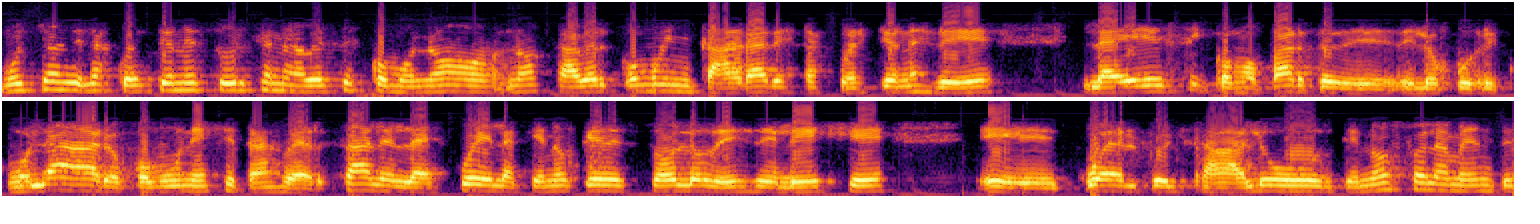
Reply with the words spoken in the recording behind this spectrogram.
muchas de las cuestiones surgen a veces como no, no saber cómo encarar estas cuestiones de la ESI como parte de, de lo curricular o como un eje transversal en la escuela, que no quede solo desde el eje eh, cuerpo y salud, que no solamente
